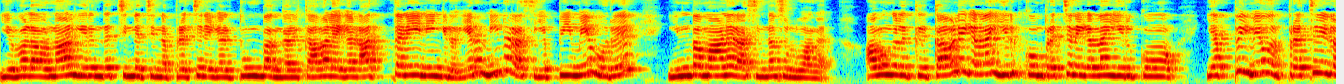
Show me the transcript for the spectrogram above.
இவ்வளவு நாள் இருந்த சின்ன சின்ன பிரச்சனைகள் துன்பங்கள் கவலைகள் அத்தனையும் நீங்கிடும். ஏன்னா மீன ராசி எப்பயுமே ஒரு இன்பமான ராசின்னு தான் சொல்லுவாங்க. அவங்களுக்கு கவலைகள்லாம் இருக்கும் பிரச்சனைகள்லாம் இருக்கும். எப்பயுமே ஒரு பிரச்சனையில்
